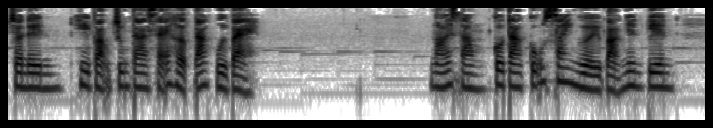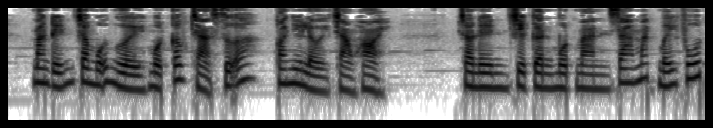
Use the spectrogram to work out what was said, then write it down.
cho nên hy vọng chúng ta sẽ hợp tác vui vẻ. Nói xong cô ta cũng xoay người bảo nhân viên mang đến cho mỗi người một cốc trà sữa coi như lời chào hỏi. Cho nên chỉ cần một màn ra mắt mấy phút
